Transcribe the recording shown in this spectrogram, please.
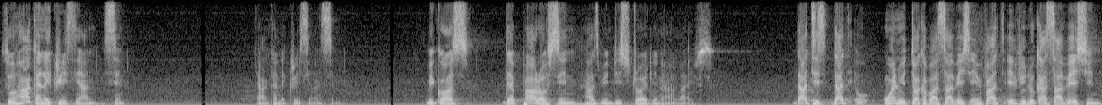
So, how can a Christian sin? How can a Christian sin? Because the power of sin has been destroyed in our lives. That is that when we talk about salvation. In fact, if you look at salvation,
